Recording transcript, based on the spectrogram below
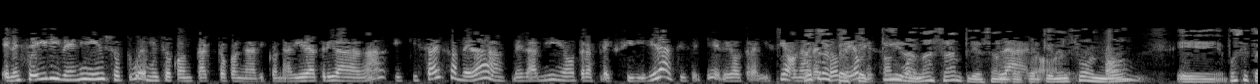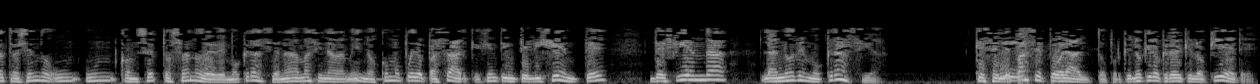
en ese ir y venir yo tuve mucho contacto con la, con la vida privada y quizá eso me da, me da a mí otra flexibilidad, si se quiere, otra visión. otra perspectiva más amplia, Sandra, porque en el fondo eh, vos estás trayendo un, un concepto sano de democracia, nada más y nada menos. ¿Cómo puede pasar que gente inteligente defienda la no democracia? Que se le pase por alto, porque no quiero creer que lo quiere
